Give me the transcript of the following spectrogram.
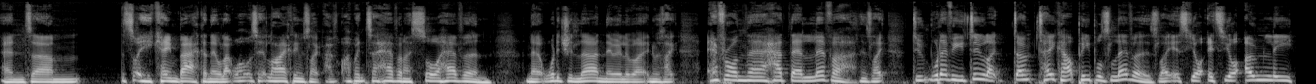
and um, so he came back and they were like, "What was it like?" And he was like, "I, I went to heaven. I saw heaven." And they, what did you learn? They were like, and he was like, "Everyone there had their liver." And he's like, "Do whatever you do, like don't take out people's livers. Like it's your it's your only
